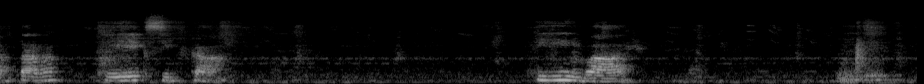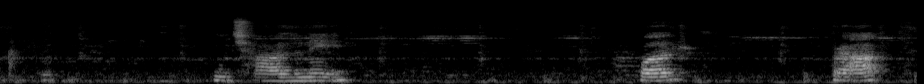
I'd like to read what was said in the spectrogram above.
अतः एक सिक्का तीन बार उछालने पर प्राप्त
